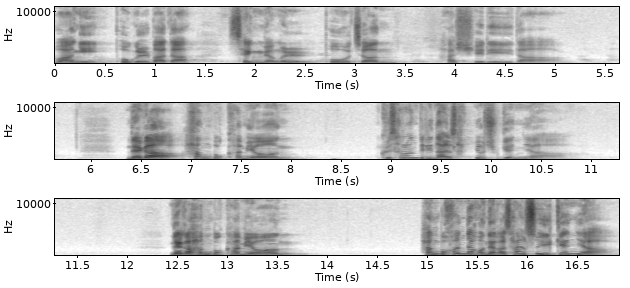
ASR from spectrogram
왕이 복을 받아 생명을 보전하시리이다. 내가 항복하면 그 사람들이 날 살려주겠냐? 내가 항복하면 항복한다고 내가 살 수 있겠냐?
